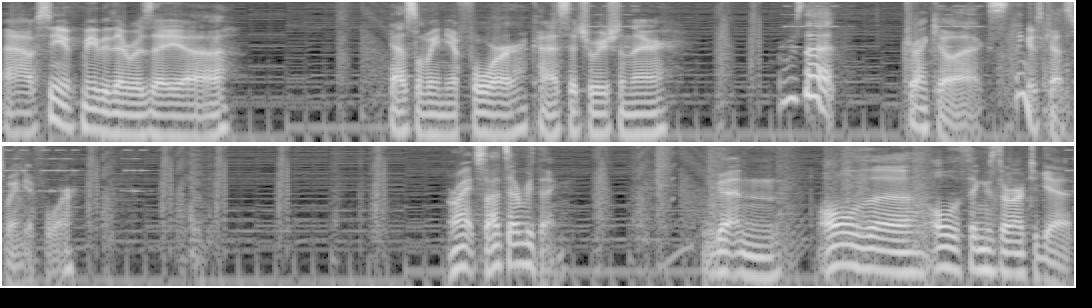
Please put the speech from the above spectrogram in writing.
I was seeing if maybe there was a, uh... Castlevania 4 kind of situation there. Where was that? Dracula X. I think it was Castlevania 4. Alright, so that's everything. We've gotten all the all the things there are to get.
